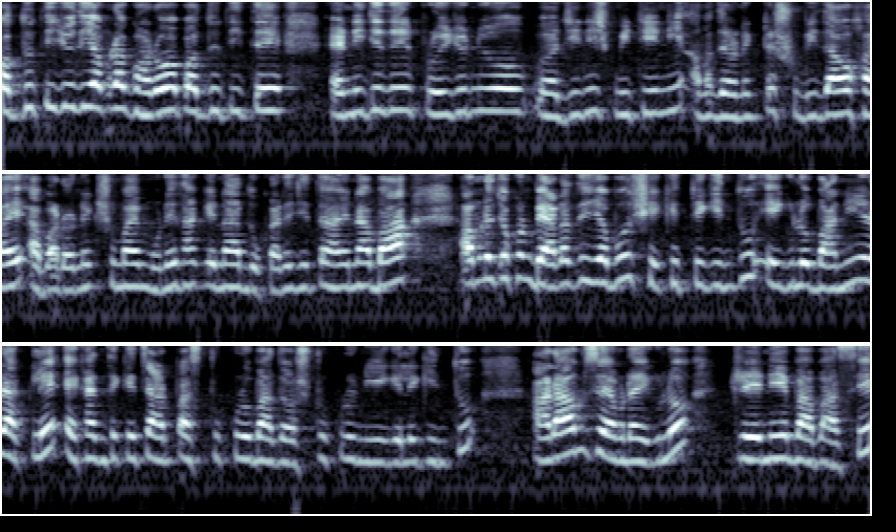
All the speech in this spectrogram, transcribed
পদ্ধতি যদি আমরা ঘরোয়া পদ্ধতিতে নিজেদের প্রয়োজনীয় জিনিস মিটিয়ে নিই, আমাদের অনেকটা সুবিধাও হয়। আবার অনেক সময় মনে থাকে না, দোকানে যেতে হয় না, বা আমরা যখন বেড়াতে যাব, সেক্ষেত্রে কিন্তু এগুলো বানিয়ে রাখলে এখান থেকে চার, পাঁচ টুকরো বা দশ টুকরো নিয়ে গেলে কিন্তু আরামসে আমরা এগুলো ট্রেনে বা বাসে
